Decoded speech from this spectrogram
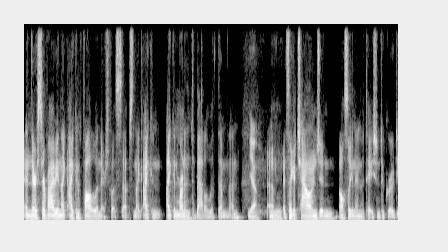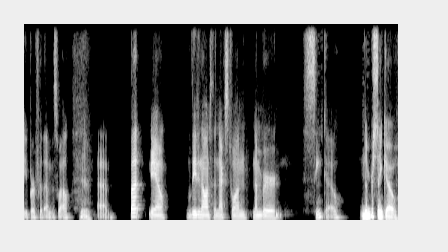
and they're surviving, like I can follow in their footsteps and like I can I can run into battle with them then. yeah. Um, mhm. It's like a challenge and also an invitation to grow deeper for them as well. Yeah. Um, but you know, leading on to the next one, number cinco, Number cinco,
